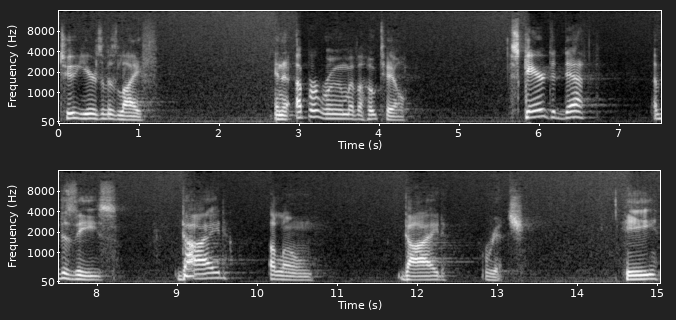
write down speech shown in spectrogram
two years of his life in an upper room of a hotel, scared to death of disease, died alone, died rich. He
